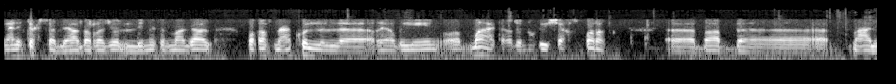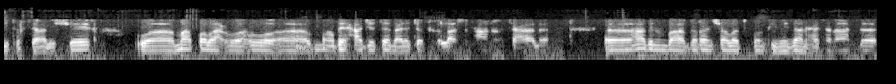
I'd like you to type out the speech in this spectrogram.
يعني تحسب لهذا الرجل اللي مثل ما قال وقف مع كل الرياضيين. وما أعتقد أنه في شخص فرق باب معالي تركي آل الشيخ. وما طلع وهو مقضي حاجته بعد توفيق الله سبحانه وتعالى. هذه المبادرة إن شاء الله تكون في ميزان حسناته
